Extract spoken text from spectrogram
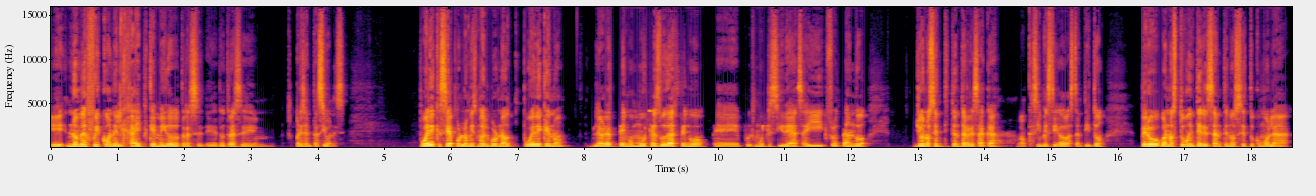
eh, no me fui con el hype que me he ido de otras, eh, de otras eh, presentaciones. Puede que sea por lo mismo el burnout, puede que no. La verdad tengo muchas dudas, tengo pues muchas ideas ahí flotando yo no sentí tanta resaca, aunque sí he investigado bastantito. Pero bueno, estuvo interesante. No sé tú cómo la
